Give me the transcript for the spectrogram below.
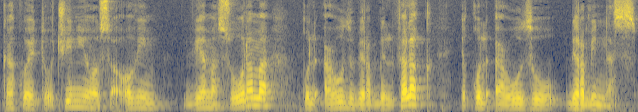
kako je to činio sa ovim dvijema surama Kul a'udhu bi rabbil falaq i Kul a'udhu bi rabbin nas.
